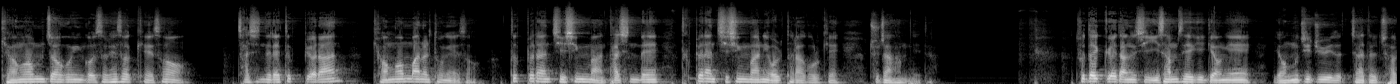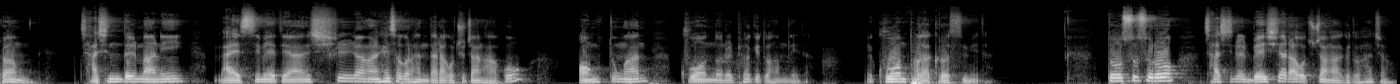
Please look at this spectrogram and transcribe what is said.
경험적인 것을 해석해서 자신들의 특별한 경험만을 통해서 특별한 지식만, 자신의 특별한 지식만이 옳다라고 그렇게 주장합니다. 초대교회 당시 2, 3세기경의 영지주의자들처럼 자신들만이 말씀에 대한 신령한 해석을 한다라고 주장하고 엉뚱한 구원론을 펴기도 합니다. 구원파가 그렇습니다. 또 스스로 자신을 메시아라고 주장하기도 하죠.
